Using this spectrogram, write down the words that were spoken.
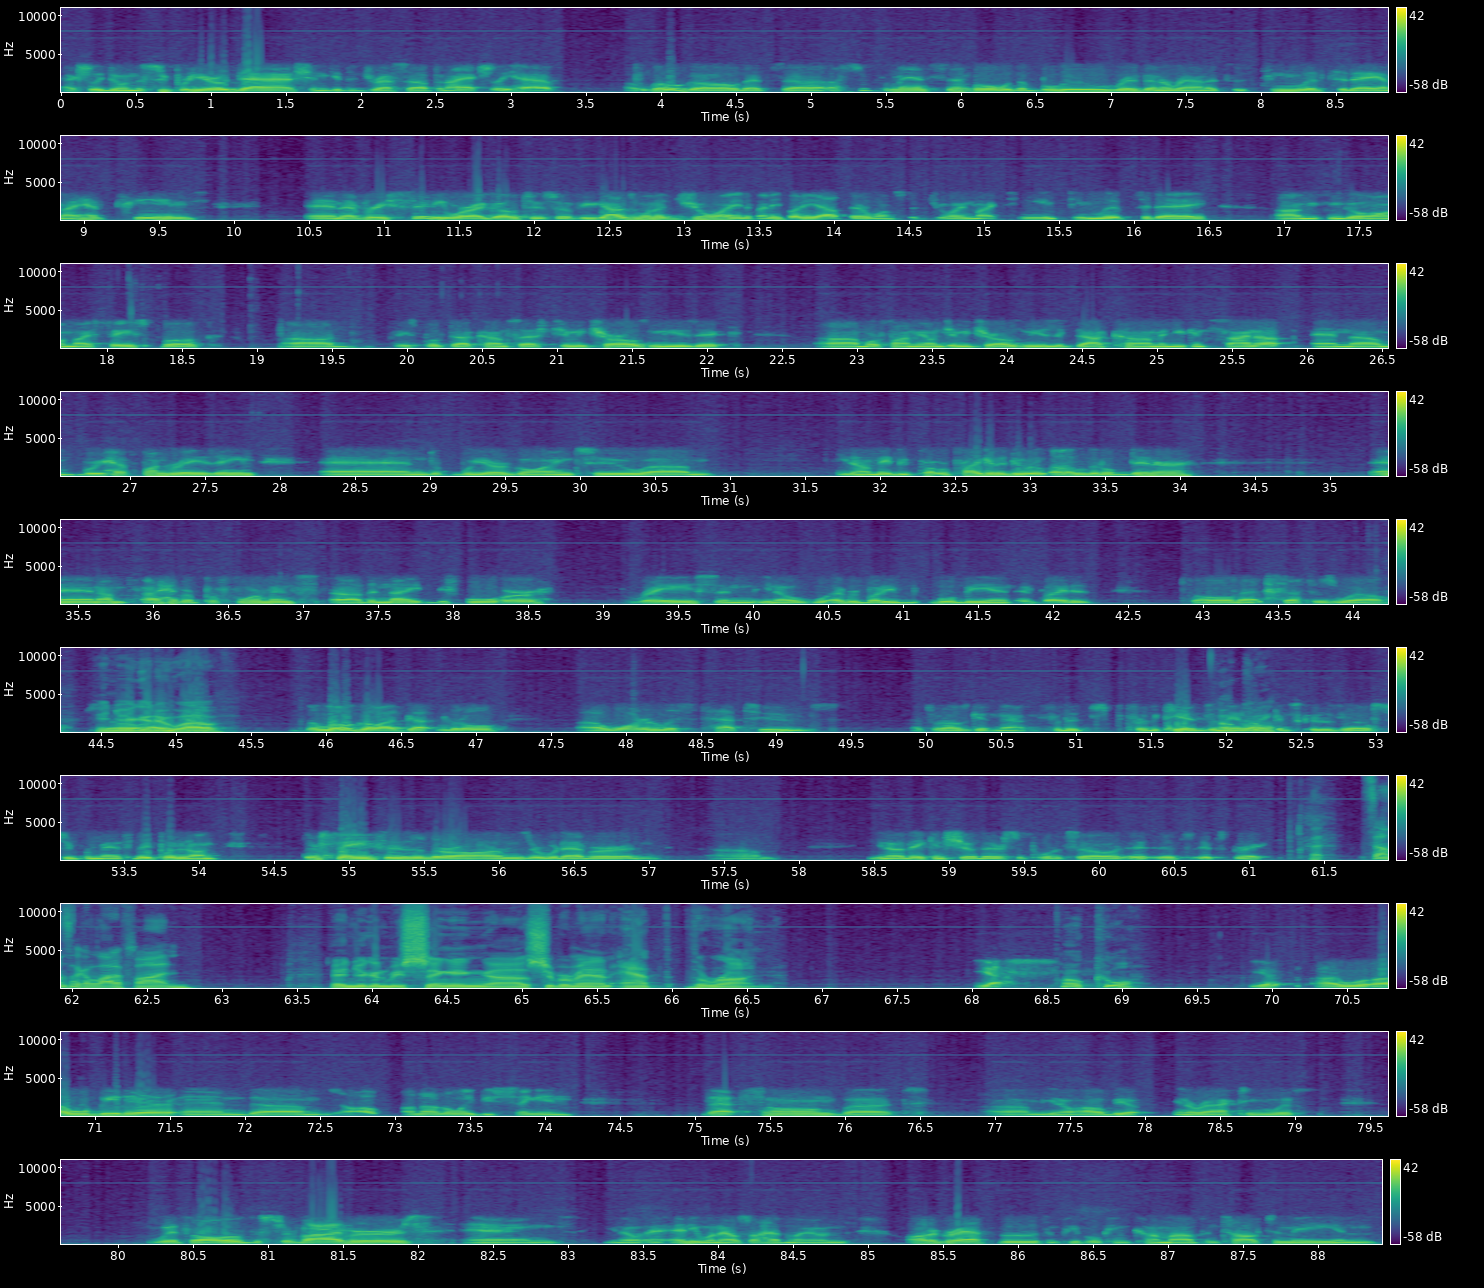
actually doing the superhero dash and get to dress up. And I actually have a logo that's a, a Superman symbol with a blue ribbon around it. It says Team Live Today, and I have teams in every city where I go to. So if you guys want to join, if anybody out there wants to join my team, Team Live Today, um, you can go on my Facebook, uh, facebook.com slash Jimmy Charles Music, um, or find me on jimmycharlesmusic.com, and you can sign up. And um, we have fundraising, and we are going to, um, you know, maybe pro- we're probably going to do a, a little dinner. And I'm, I have a performance uh, the night before race, and you know everybody will be in, invited to all that stuff as well. And So you're going to. Got- the logo. I've got little uh, waterless tattoos. That's what I was getting at for the for the kids, and Oh, they cool. like them because they're little Superman. So they put it on their faces or their arms or whatever, and um, you know they can show their support. So it, it's it's great. That sounds like a lot of fun. and you're going to be singing uh, Superman at the Run. Yes. Oh, cool. Yep, I will. I will be there, and um, you know, I'll, I'll not only be singing that song, but um, you know, I'll be uh, interacting with with all of the survivors, and you know, anyone else. I'll have my own autograph booth, and people can come up and talk to me, and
